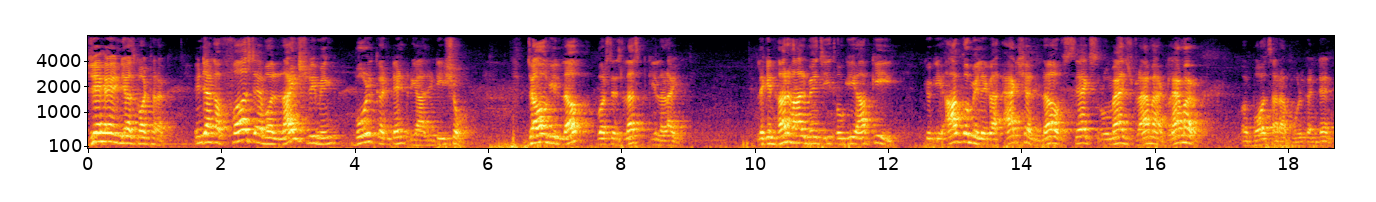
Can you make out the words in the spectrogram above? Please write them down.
ये है इंडिया गॉट ठरक इंडिया का first ever live streaming bold content reality show जहाँ होगी लव वर्सेस लस्ट की लड़ाई। लेकिन हर हाल में जीत होगी आपकी, क्योंकि आपको मिलेगा action love sex romance drama glamour और बहुत सारा bold content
